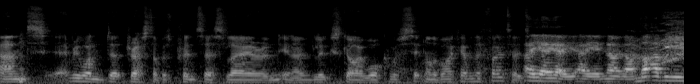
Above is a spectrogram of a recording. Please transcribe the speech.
And everyone d- dressed up as Princess Leia and you know Luke Skywalker was sitting on the bike having their photo. Oh yeah, yeah, yeah, yeah. No, no, I'm not having you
